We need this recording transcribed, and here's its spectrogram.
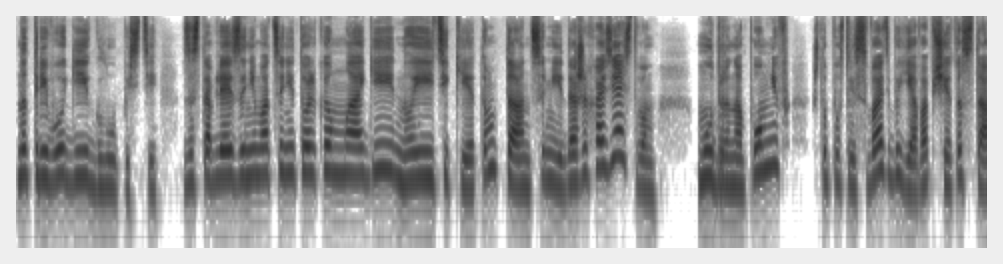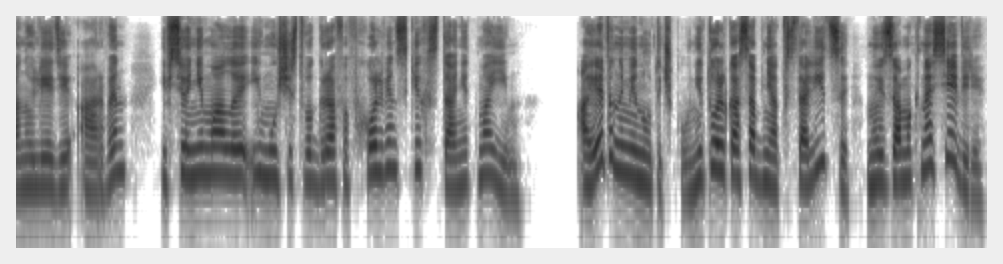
на тревоге и глупости, заставляя заниматься не только магией, но и этикетом, танцами и даже хозяйством — мудро напомнив, что после свадьбы я вообще-то стану леди Арвен, и все немалое имущество графов Хольвинских станет моим. А это, на минуточку, не только особняк в столице, но и замок на севере,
